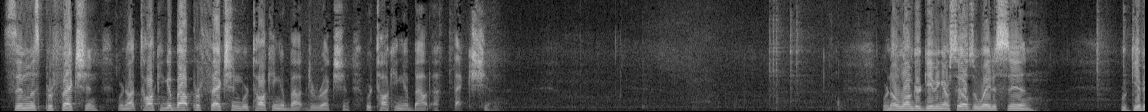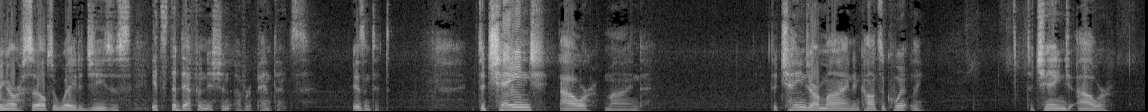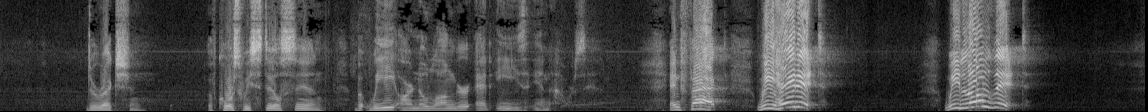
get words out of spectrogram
sinless perfection. We're not talking about perfection, we're talking about direction. We're talking about affection. We're no longer giving ourselves away to sin. we're giving ourselves away to Jesus. It's the definition of repentance, isn't it? To change our mind. To change our mind and consequently to change our direction. Of course, we still sin, but we are no longer at ease in our sin. In fact, we hate it. We loathe it.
